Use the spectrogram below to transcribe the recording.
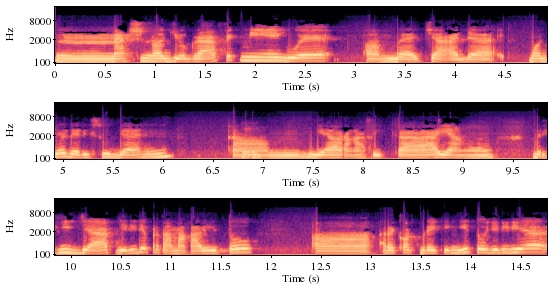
mm, National Geographic nih gue em, baca ada model dari Sudan. Em, dia orang Afrika yang berhijab. Jadi dia pertama kali itu uh, record breaking gitu. Jadi dia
